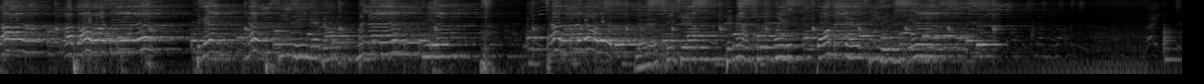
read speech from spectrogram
တားလို့အတော်တည်းတကယ်နိုင်စီရင်တဲ့တော့မလဲခြင်းချမ်းသာရဖို့ပျော်ရရှင်းရှင်းကနရွှေဝင်ပေါ်မဲ့စီရှင်စိ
